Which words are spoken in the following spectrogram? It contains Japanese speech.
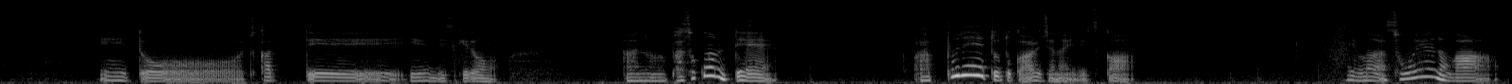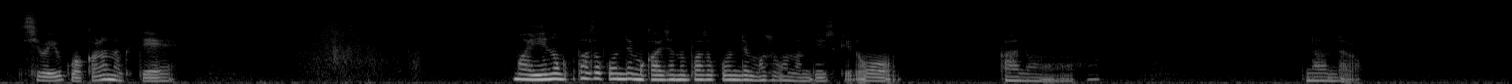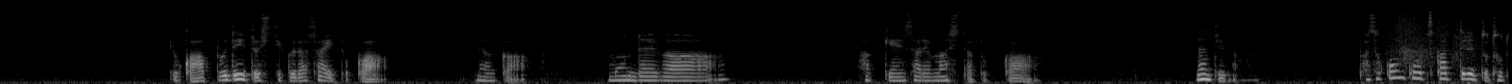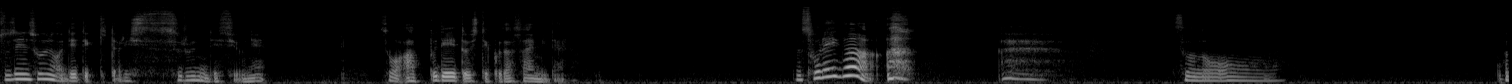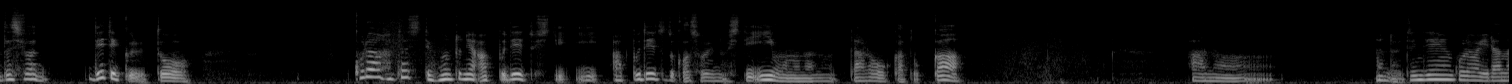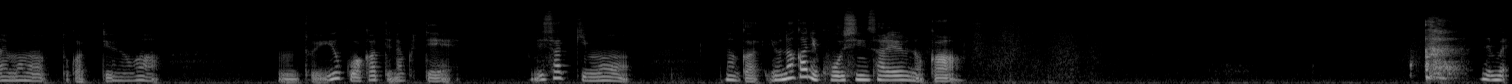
えー、っと使っているんですけどあのパソコンってアップデートとかあるじゃないですか。でまあそういうのが私はよく分からなくて。まあ家のパソコンでも会社のパソコンでもそうなんですけどあのなんだろう。よくアップデートしてくださいとかなんか問題が発見されましたとかなんていうの？かなパソコンこう使ってると突然そういうのが出てきたりするんですよね。そうアップデートしてくださいみたいな。それが その私は出てくるとこれは果たして本当にアップデートしていいアップデートとかそういうのしていいものなのだろうかとかあのなんだろう全然これはいらないものとかっていうのが、うん、とよく分かってなくてでさっきもなんか夜中に更新されるのか 眠い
